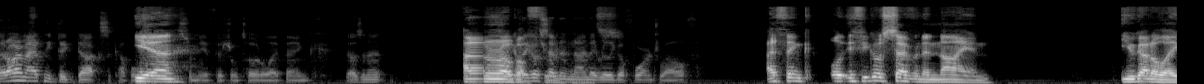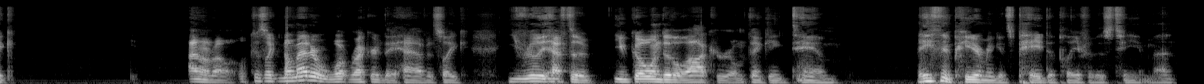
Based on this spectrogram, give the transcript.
that automatically deducts a couple. Yeah. points from the official total. I think doesn't it? I don't know If about they go seven and nine, they really go four and twelve. I think well, if you go seven and nine, you gotta like, I don't know, because like no matter what record they have, it's like you really have to. You go into the locker room thinking, "Damn, Nathan Peterman gets paid to play for this team, man."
